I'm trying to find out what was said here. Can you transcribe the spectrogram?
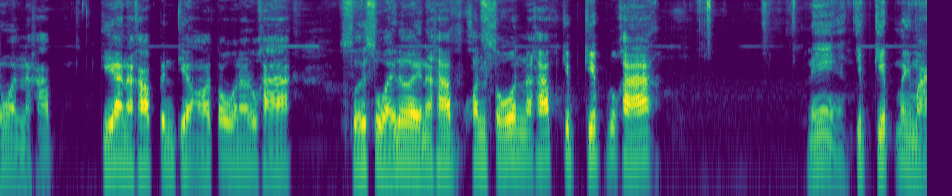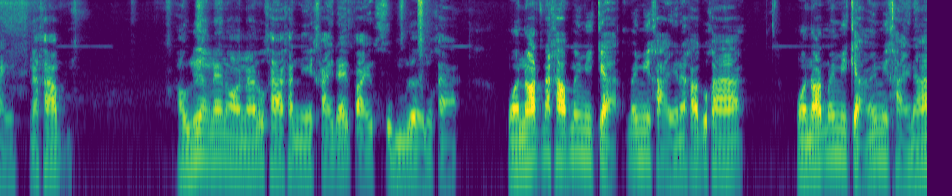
นวลนะครับ เกียร์นะครับ เป็นเกียร์ออโต้นะลูกค้า สวยๆเลยนะครับ คอนโซลนะครับกิบกิบลูกค้า นี่กิบกิบใหม่ๆนะครับเอาเรื่องแน่นอนนะลูกค้าคันนี้ใครได้ไปคุ้มเลยลูกค้า หัวน็อตนะครับ ไม่มีแกะไม่มีไขนะครับ ลูกค้า หัวน็อตไม่มีแกะไม่มีไขนะ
